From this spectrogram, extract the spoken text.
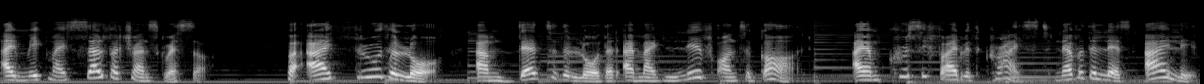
I make myself a transgressor. For I, through the law, am dead to the law that I might live unto God. I am crucified with Christ. Nevertheless, I live.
